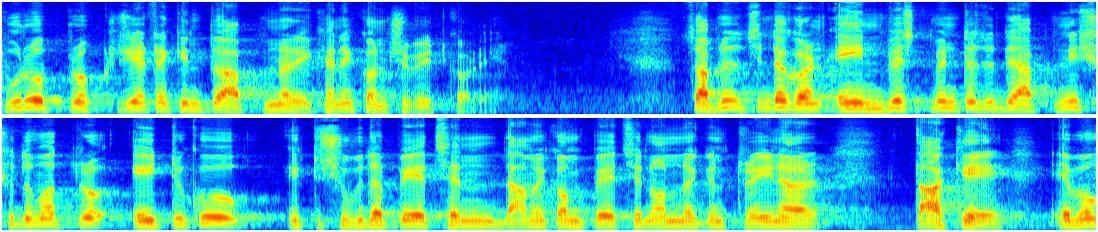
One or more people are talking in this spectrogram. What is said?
পুরো প্রক্রিয়াটা কিন্তু আপনার এখানে কন্ট্রিবিউট করে। সো আপনি চিন্তা করেন, এই ইনভেস্টমেন্টটা যদি আপনি শুধুমাত্র এইটুকু একটু সুবিধা পেয়েছেন, দামে কম পেয়েছেন, অন্য একজন ট্রেনার তাকে এবং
